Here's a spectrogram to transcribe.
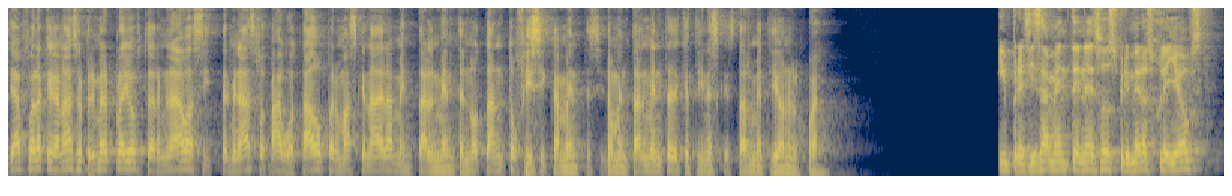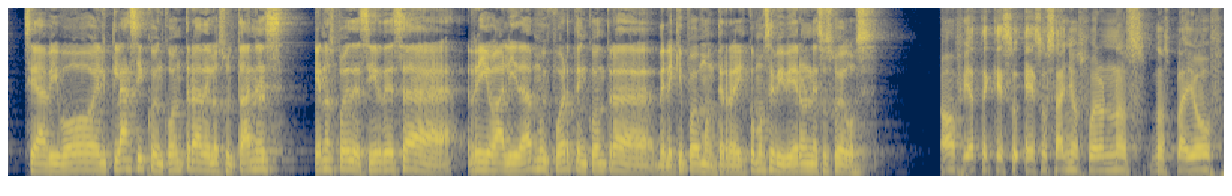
ya fuera que ganabas el primer playoff, terminabas y terminabas agotado, pero más que nada era mentalmente, no tanto físicamente, sino mentalmente de que tienes que estar metido en el juego. Y precisamente en esos primeros playoffs se avivó el clásico en contra de los sultanes. ¿Qué nos puedes decir de esa rivalidad muy fuerte en contra del equipo de Monterrey? ¿Cómo se vivieron esos juegos? No, fíjate que esos años fueron unos, unos playoffs,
